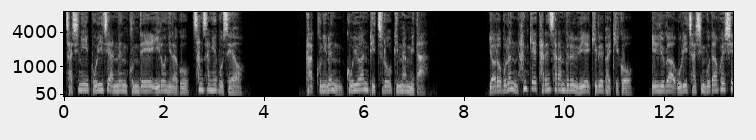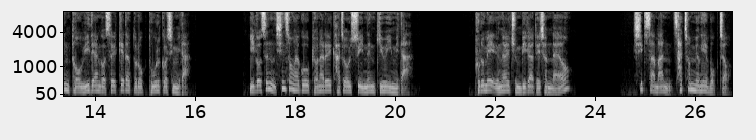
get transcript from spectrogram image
자신이 보이지 않는 군대의 일원이라고 상상해 보세요. 각 군인은 고유한 빛으로 빛납니다. 여러분은 함께 다른 사람들을 위해 길을 밝히고 인류가 우리 자신보다 훨씬 더 위대한 것을 깨닫도록 도울 것입니다. 이것은 신성하고 변화를 가져올 수 있는 기회입니다. 부름에 응할 준비가 되셨나요? 14만 4천 명의 목적.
